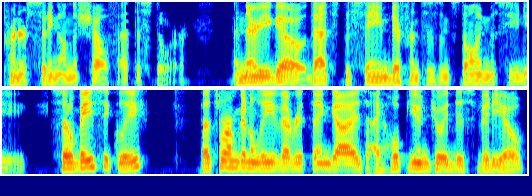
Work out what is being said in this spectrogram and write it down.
printer sitting on the shelf at the store. And there you go. That's the same difference as installing the CD. So basically, that's where I'm going to leave everything, guys. I hope you enjoyed this video.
